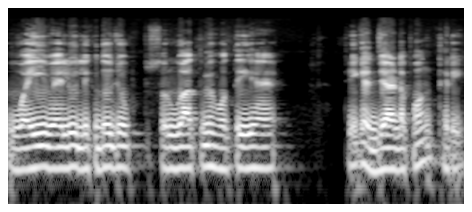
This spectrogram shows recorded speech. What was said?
वही वैल्यू लिख दो जो शुरुआत में होती है, ठीक है? जेड अपॉन थ्री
